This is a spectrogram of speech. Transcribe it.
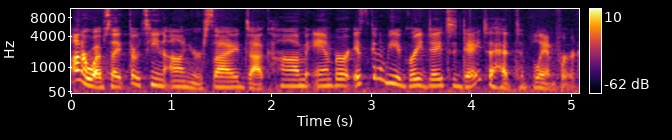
on our website, 13onyourside.com. Amber, it's going to be a great day today to head to Blandford.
